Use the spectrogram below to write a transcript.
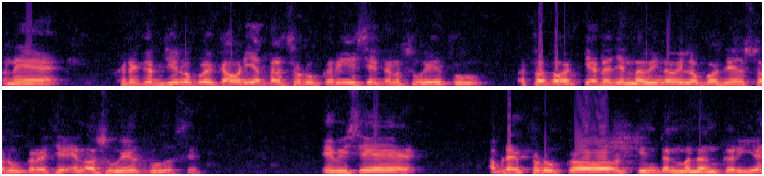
અને ખરેખર જે લોકોએ કાવડ યાત્રા શરૂ કરી છે તેનો શું હેતુ? અથવા તો અત્યારે જે નવી નવી લોકો જે શરૂ કરે છે એનો શું હેતુ હશે? એ વિશે આપણે થોડુંક ચિંતન મનન કરીએ.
